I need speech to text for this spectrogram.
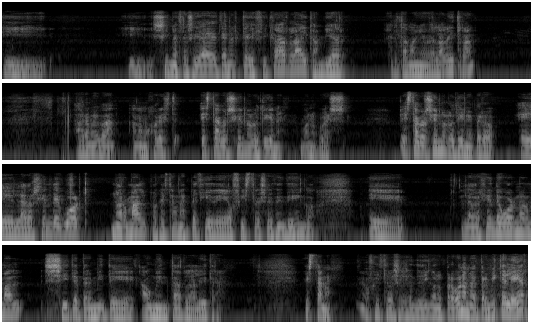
y, sin necesidad de tener que edificarla y cambiar el tamaño de la letra. Ahora me va, a lo mejor este, esta versión no lo tiene. Bueno, pues esta versión no lo tiene, pero eh, la versión de Word normal, porque esta es una especie de Office 365, eh, la versión de Word normal sí te permite aumentar la letra. Esta no, Office 365 no, pero bueno, me permite leer,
